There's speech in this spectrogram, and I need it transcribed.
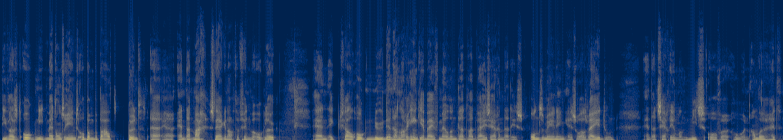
die was het ook niet met ons eens op een bepaald punt. Eh, eh, en dat mag. Sterker nog, dat vinden we ook leuk. En ik zal ook nu er dan nog één keer bij vermelden dat wat wij zeggen, dat is onze mening en zoals wij het doen. En dat zegt helemaal niets over hoe een ander het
